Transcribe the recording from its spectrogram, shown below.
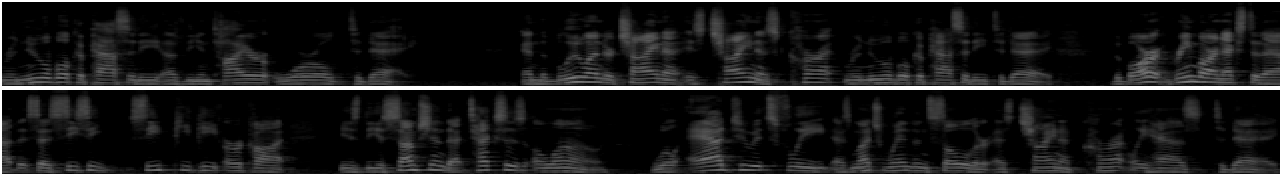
renewable capacity of the entire world today. And the blue under China is China's current renewable capacity today. The bar, green bar next to that that says CC, CPP ERCOT is the assumption that Texas alone will add to its fleet as much wind and solar as China currently has today,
